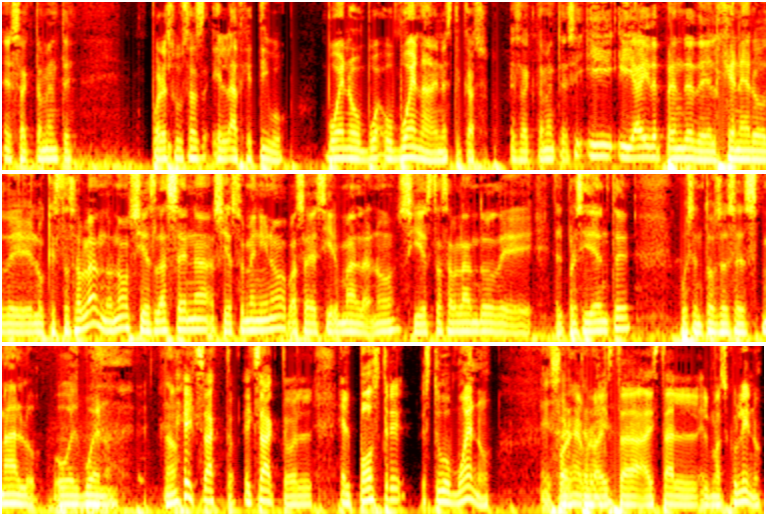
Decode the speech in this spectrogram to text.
Exactamente. Por eso usas el adjetivo. Bueno bu- o buena en este caso. Exactamente, sí. Y, y ahí depende del género de lo que estás hablando, ¿no? Si es la cena, si es femenino, vas a decir mala, ¿no? Si estás hablando de el presidente, pues entonces es malo o es bueno, ¿no? Exacto, exacto. El, el postre estuvo bueno. Por ejemplo, ahí está, ahí está el, el masculino.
